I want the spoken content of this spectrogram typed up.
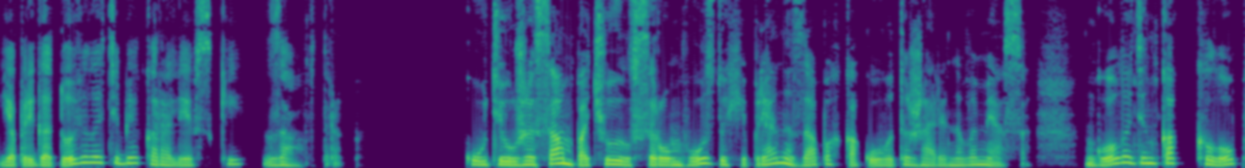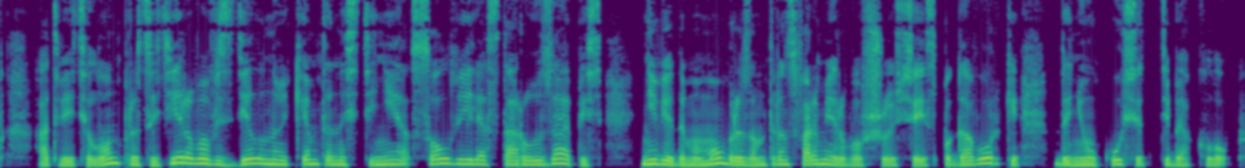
«Я приготовила тебе королевский завтрак». Кути уже сам почуял в сыром воздухе пряный запах какого-то жареного мяса. «Голоден, как клоп», — ответил он, процитировав сделанную кем-то на стене Солвиля старую запись, неведомым образом трансформировавшуюся из поговорки «да не укусит тебя клоп».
